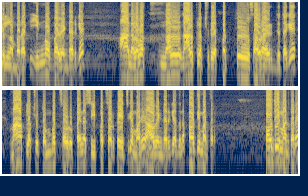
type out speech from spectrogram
ಬಿಲ್ ನಂಬರ್ ಹಾಕಿ ಇನ್ನೊಬ್ಬ ವೆಂಡರ್ಗೆ ಆ ನಲವತ್ ನಲ್, ನಾಲ್ಕು ಲಕ್ಷದ ಎಪ್ಪತ್ತು ಸಾವಿರ ಜೊತೆಗೆ ನಾಲ್ಕು ಲಕ್ಷದ ತೊಂಬತ್ತು ಸಾವಿರ ರೂಪಾಯಿನ, ಇಪ್ಪತ್ತು ಸಾವಿರ ರೂಪಾಯಿ ಹೆಚ್ಚಿಗೆ ಮಾಡಿ ಆ ವೆಂಡರ್ಗೆ ಅದನ್ನ ಪಾವತಿ ಮಾಡ್ತಾರೆ. ಪಾವತಿ ಮಾಡ್ತಾರೆ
